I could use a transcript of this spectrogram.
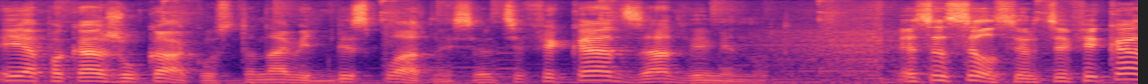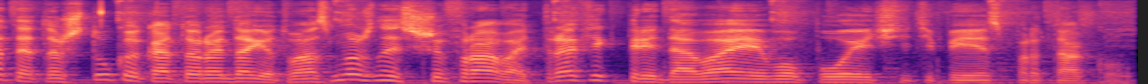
и я покажу, как установить бесплатный сертификат за 2 минуты. SSL сертификат – это штука, которая дает возможность шифровать трафик, передавая его по HTTPS протоколу.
